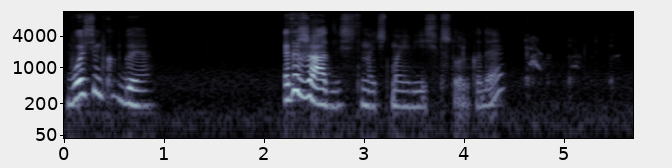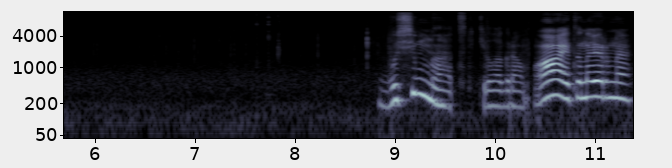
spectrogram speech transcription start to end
8 кг. Это жадность, значит, моя весит столько, да? 18 килограмм. А, это, наверное...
